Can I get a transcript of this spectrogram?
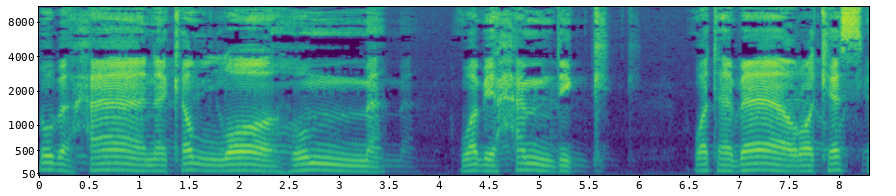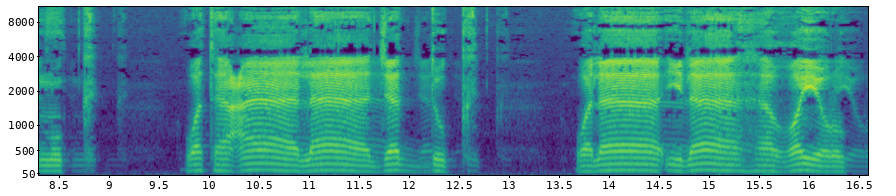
سبحانك اللهم وبحمدك وتبارك اسمك وتعالى جدك ولا إله غيرك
